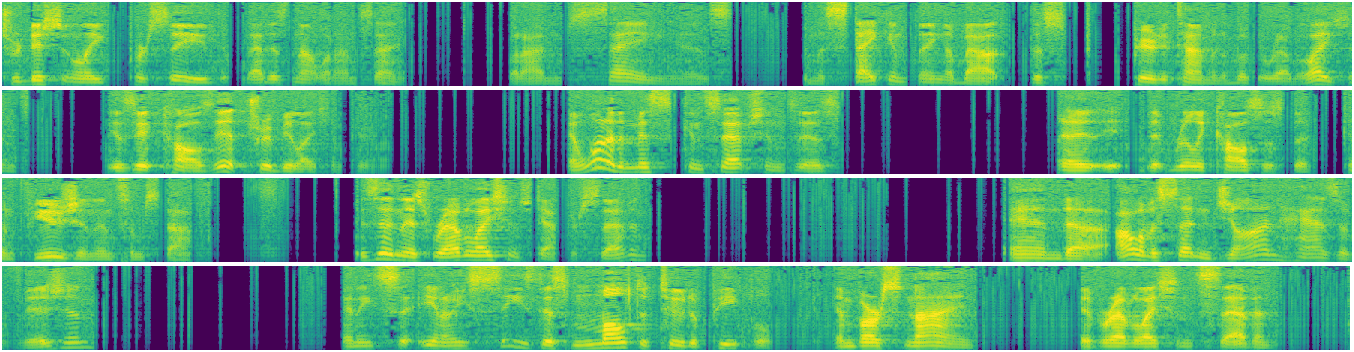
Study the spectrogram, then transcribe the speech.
traditionally perceived. That is not what I'm saying. What I'm saying is the mistaken thing about this period of time in the book of Revelations is it calls it tribulation period. And one of the misconceptions is uh, that really causes the confusion and some stuff is in this Revelation chapter 7. And uh, all of a sudden, John has a vision. And he, you know, he sees this multitude of people in verse 9 of Revelation 7.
